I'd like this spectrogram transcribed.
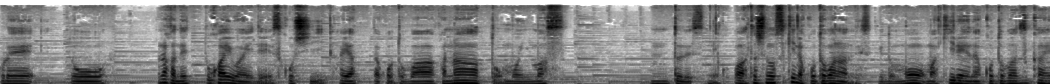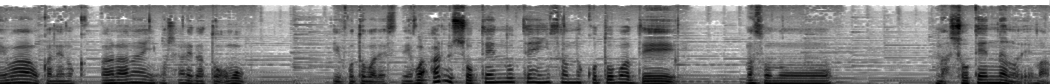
これ、えっと、なんかネット界隈で少し流行った言葉かなと思います。うんとですね、私の好きな言葉なんですけども、まあ、綺麗な言葉遣いはお金のかからないおしゃれだと思うっていう言葉ですね。これ、ある書店の店員さんの言葉で、まあ、その、まあ、書店なので、まあ、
